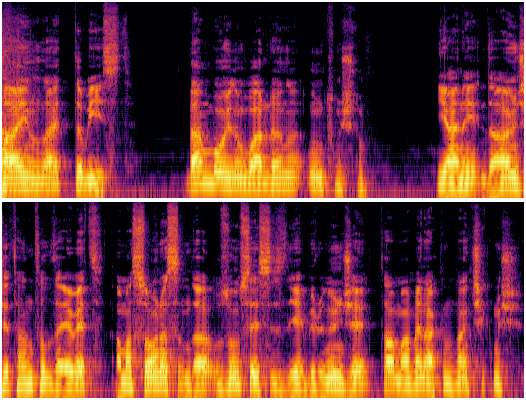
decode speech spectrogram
Dying Light The Beast. Ben bu oyunun varlığını unutmuştum. Yani daha önce tanıtıldı evet ama sonrasında uzun sessizliğe bürününce tamamen aklımdan çıkmış.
